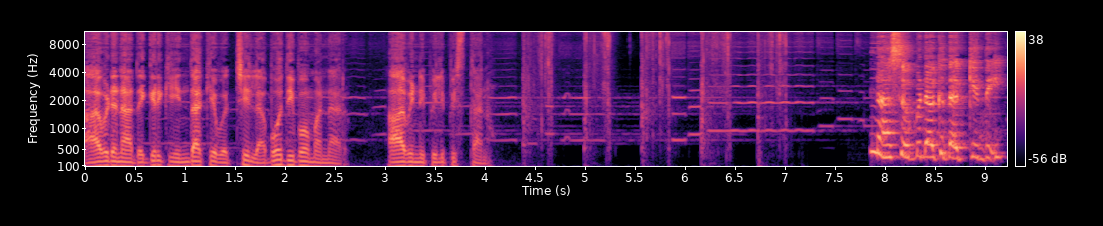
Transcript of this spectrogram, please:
ఆవిడ నా దగ్గరికి ఇందాకే వచ్చి లబోదిబోమన్నారు. ఆవిడ్ని పిలిపిస్తాను. నా సొమ్ము నాకు దక్కింది.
